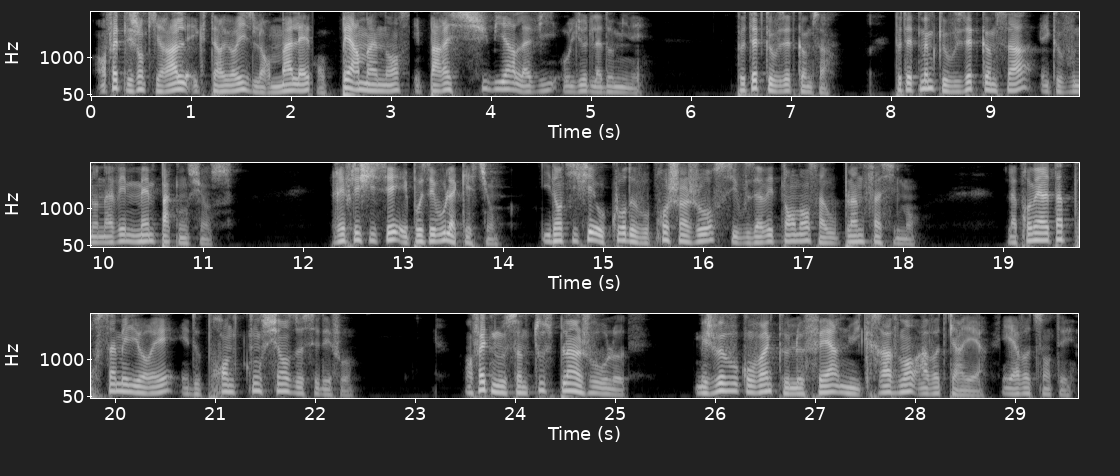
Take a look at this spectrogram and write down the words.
En fait, les gens qui râlent extériorisent leur mal-être en permanence et paraissent subir la vie au lieu de la dominer. Peut-être que vous êtes comme ça. Peut-être même que vous êtes comme ça et que vous n'en avez même pas conscience. Réfléchissez et posez-vous la question. Identifiez au cours de vos prochains jours si vous avez tendance à vous plaindre facilement. La première étape pour s'améliorer est de prendre conscience de ses défauts. En fait, nous nous sommes tous pleins un jour ou l'autre. Mais je veux vous convaincre que le faire nuit gravement à votre carrière et à votre santé.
